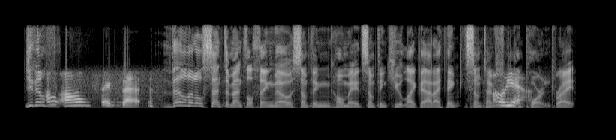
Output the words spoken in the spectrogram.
You know, I'll, I'll fix that. the little sentimental thing, though, something homemade, something cute like that, I think sometimes Oh, is more yeah. important, right?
